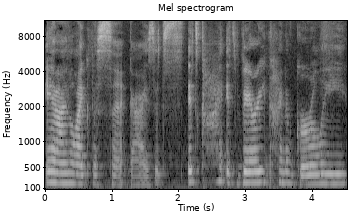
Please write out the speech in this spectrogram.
And I like the scent, guys. It's it's kind it's very kind of girly.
